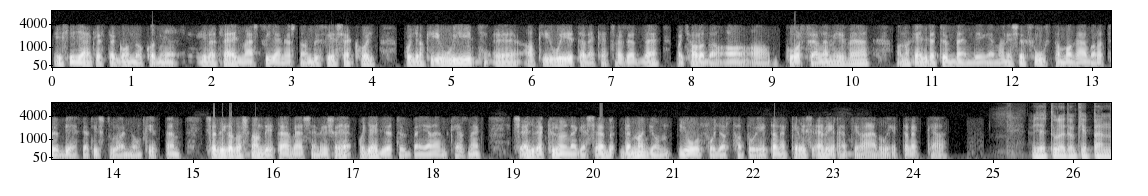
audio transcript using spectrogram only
És így elkezdtek gondolkodni, illetve egymást figyelni a stambüfések, hogy, hogy aki újít, aki új ételeket vezet be, vagy halad a, a kor szellemével, annak egyre több vendége van, és ez húzta magával a többieket is tulajdonképpen. És ez igaz a standételversenyre is, hogy egyre többen jelentkeznek, és egyre különlegesebb, de nagyon jól fogyasztható ételekkel és elérhető áru ételekkel. Ugye tulajdonképpen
